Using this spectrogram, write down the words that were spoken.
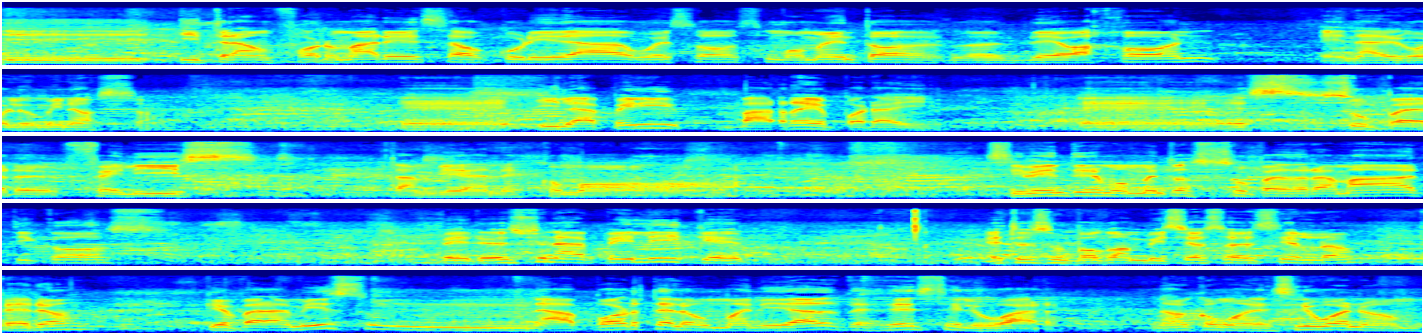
y, transformar esa oscuridad o esos momentos de bajón en algo luminoso. Eh, y la peli barré por ahí. Eh, es súper feliz también, es como si bien tiene momentos súper dramáticos, pero es una peli que, esto es un poco ambicioso decirlo, pero que para mí es un aporte a la humanidad desde ese lugar, ¿no? Como decir, bueno,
